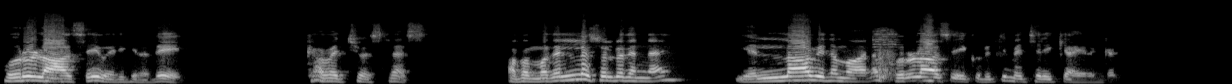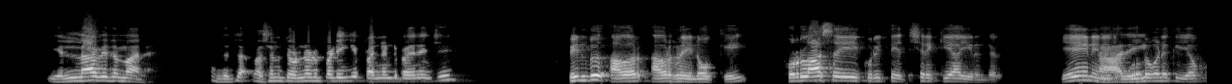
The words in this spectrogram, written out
பொருள் ஆசை வருகிறது. கவச்சுவஸ்னஸ் அப்ப முதல்ல சொல்றது என்ன? எல்லா விதமான பொருளாசை குறித்து எச்சரிக்கையாயிருங்கள் எல்லா விதமான. அந்த வசனத்தை ஒன்னோடு படிங்க பன்னெண்டு பதினஞ்சு. பின்பு அவர் அவர்களை நோக்கி பொருளாசையை குறித்து எச்சரிக்கையா இருங்கள். ஏனெனில் அது- ஒருவனுக்கு எவ்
